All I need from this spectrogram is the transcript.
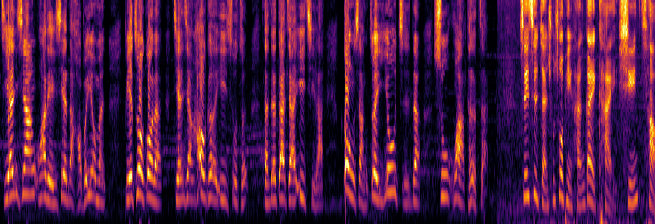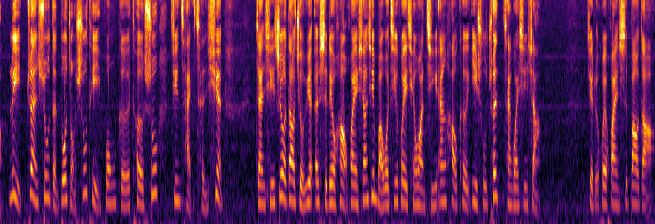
吉安乡花莲县的好朋友们别错过了吉安乡好客艺术村，等着大家一起来共赏最优质的书画特展。这一次展出作品涵盖楷、行、草、隶、篆书等多种书体，风格特殊，精彩呈现。展期只有到九月二十六号，欢迎乡亲把握机会前往吉安好客艺术村参观欣赏。记者会换视报道。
